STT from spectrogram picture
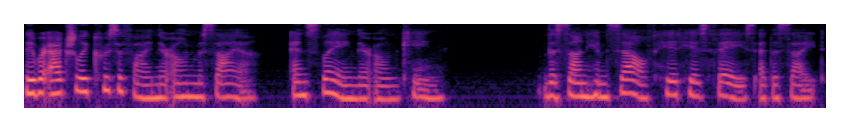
They were actually crucifying their own Messiah, and slaying their own King. The Sun Himself hid His face at the sight.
